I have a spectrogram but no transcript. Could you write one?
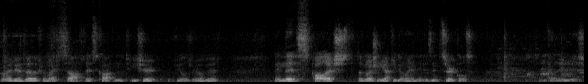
What I do is I look for my softest cotton t-shirt that feels real good. And this polish the motion you have to go in is in circles. So cut it is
